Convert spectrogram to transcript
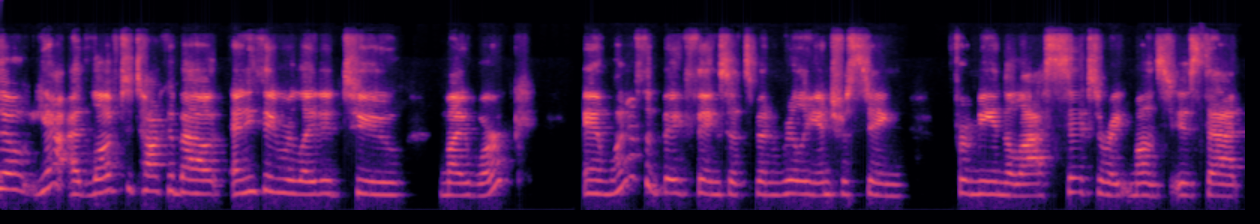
So yeah i'd love to talk about anything related to my work. And one of the big things that's been really interesting for me in the last six or eight months is that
